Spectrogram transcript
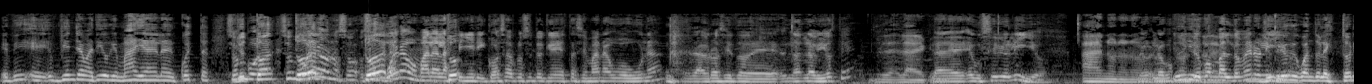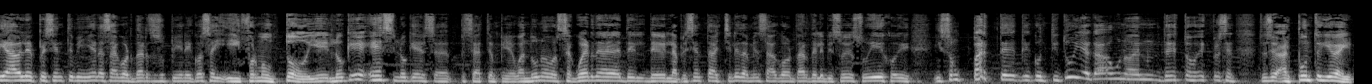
Es bien, eh, es bien llamativo que más allá de las encuestas. ¿Son, yo toda- ¿son toda- buenas o no son, son toda la- buenas o malas las piñericosas? A propósito que esta semana hubo una, a propósito de... ¿La, la vio usted? La- la de- La de Eusebio Lillo. Ah, no, no, no. Lo- no, lo confundió con Baldomero Yo creo que cuando la historia hable el presidente Piñera se va a acordar de sus piñeras y cosas y, y forma un todo. Y lo que es lo que es eh, Sebastián Piñera. Cuando uno se acuerda de, de la presidenta Bachelet también se va a acordar del episodio de su hijo y, y son parte que constituye a cada uno de, de estos expresidentes. Entonces, al punto que iba a ir,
